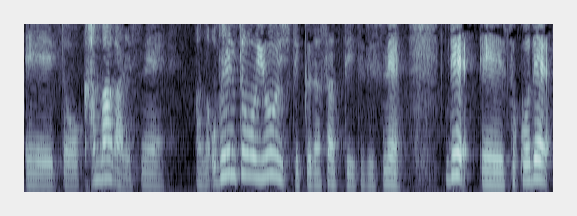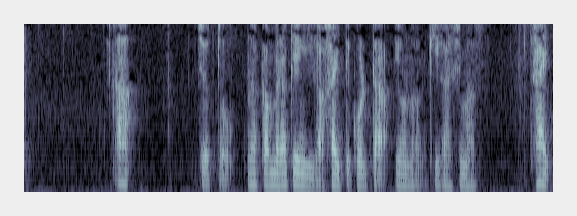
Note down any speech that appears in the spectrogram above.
えっ、と、釜がですね、あの、お弁当を用意してくださっていてですね、で、えー、そこで、あ、ちょっと中村県議が入ってこれたような気がします。はい。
